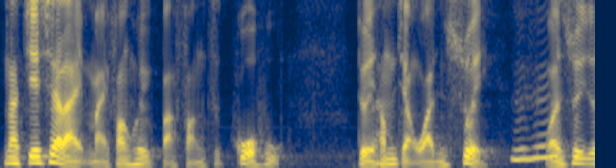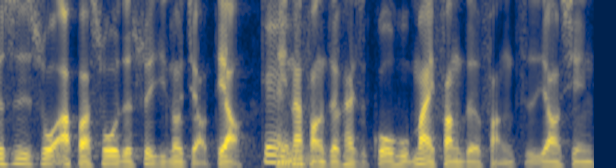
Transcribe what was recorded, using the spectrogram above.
那接下来买方会把房子过户。对他们讲完税，嗯、完税就是说啊，把所有的税金都缴掉，对、欸，那房子开始过户，卖方的房子要先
